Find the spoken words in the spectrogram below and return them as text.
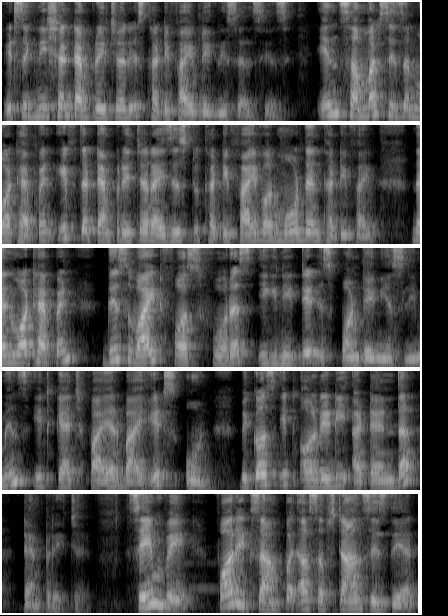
Its ignition temperature is 35 degrees Celsius. In summer season, what happened? If the temperature rises to 35 or more than 35, then what happened? This white phosphorus ignited spontaneously, means it catch fire by its own because it already attained the temperature. Same way, for example, a substance is there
